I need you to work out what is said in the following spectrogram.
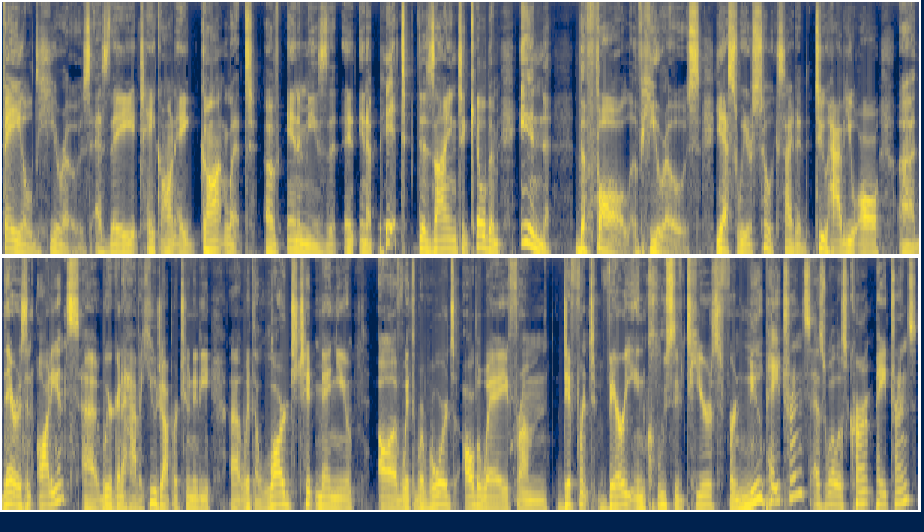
failed heroes as they take on a gauntlet of enemies that in a pit designed to kill them in the fall of heroes. Yes, we are so excited to have you all uh, there as an audience. Uh, we're going to have a huge opportunity uh, with a large tip menu. Uh, with rewards all the way from different, very inclusive tiers for new patrons as well as current patrons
